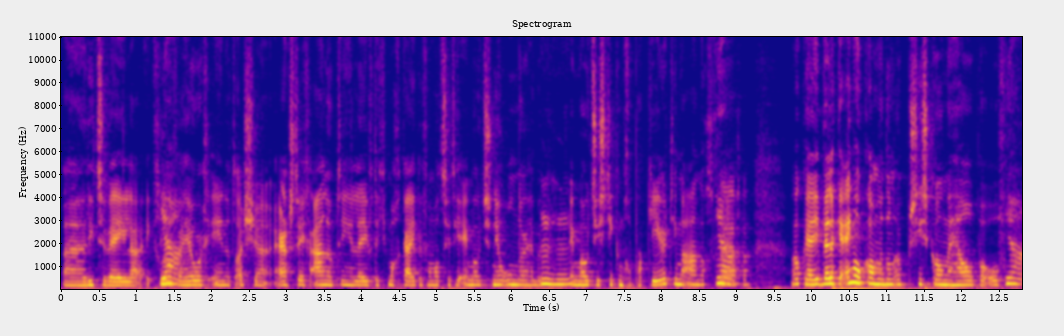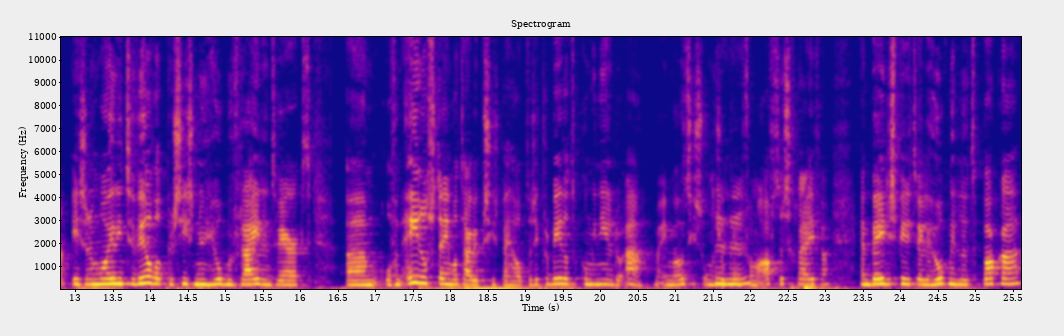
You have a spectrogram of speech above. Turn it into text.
eh, rituelen. Ik geloof Ja. er heel erg in dat als je ergens tegenaan loopt in je leven, dat je mag kijken van wat zit hier emotioneel onder. Heb ik Mhm. emoties stiekem geparkeerd die me aandacht Ja. vragen? Oké, welke engel kan me dan ook precies komen helpen? Of Ja. is er een mooi ritueel wat precies nu heel bevrijdend werkt? Ehm, of een edelsteen wat daar weer precies bij helpt. Dus ik probeer dat te combineren door A, mijn emoties onderzoeken Mhm. van me af te schrijven. En B, de spirituele hulpmiddelen te pakken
